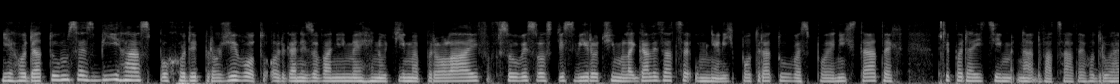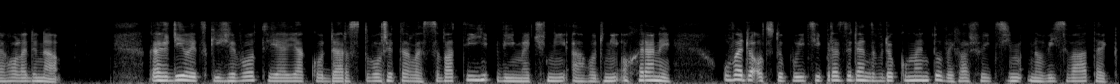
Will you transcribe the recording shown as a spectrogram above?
Jeho datum se zbíhá s pochody pro život organizovanými hnutím Pro-Life v souvislosti s výročím legalizace umělých potratů ve Spojených státech, připadajícím na 22. ledna. Každý lidský život je jako dar stvořitele svatý, výjimečný a hodný ochrany, uvedl odstupující prezident v dokumentu vyhlašujícím nový svátek.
